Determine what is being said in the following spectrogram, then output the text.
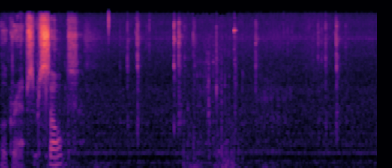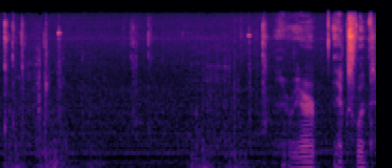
We'll grab some salt. There we are. Excellent.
